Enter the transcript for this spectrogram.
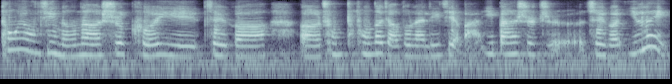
通用技能呢，是可以这个呃从不同的角度来理解吧，一般是指这个一类。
